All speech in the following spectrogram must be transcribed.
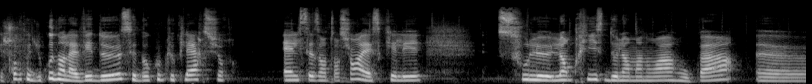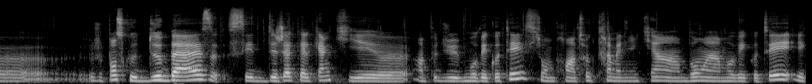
Et je trouve que du coup, dans la V2, c'est beaucoup plus clair sur elle, ses intentions. Est-ce qu'elle est sous le- l'emprise de l'homme noir ou pas Je pense que de base, c'est déjà quelqu'un qui est euh, un peu du mauvais côté. Si on prend un truc très manichéen, un bon et un mauvais côté, et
